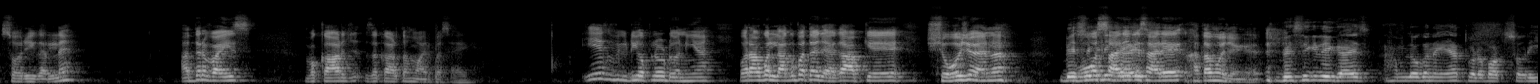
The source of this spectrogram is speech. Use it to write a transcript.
سوری کر لیں ادر وائز وقار زکار تو ہمارے پاس آئے گی ایک ویڈیو اپلوڈ ہونی ہے اور آپ کو لگ پتہ جائے گا آپ کے شو جو ہے نا وہ سارے کے سارے ختم ہو جائیں گے۔ بیسیکلی گائز ہم لوگوں نے یار تھوڑا بہت سوری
